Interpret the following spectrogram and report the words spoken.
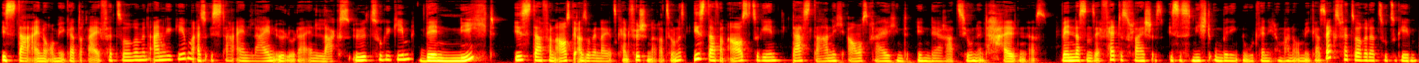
Ist da eine Omega-3-Fettsäure mit angegeben? Also ist da ein Leinöl oder ein Lachsöl zugegeben? Wenn nicht, ist davon ausgehen, also wenn da jetzt kein Fisch in der Ration ist, ist davon auszugehen, dass da nicht ausreichend in der Ration enthalten ist. Wenn das ein sehr fettes Fleisch ist, ist es nicht unbedingt notwendig, nochmal eine Omega-6-Fettsäure dazu zu geben,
